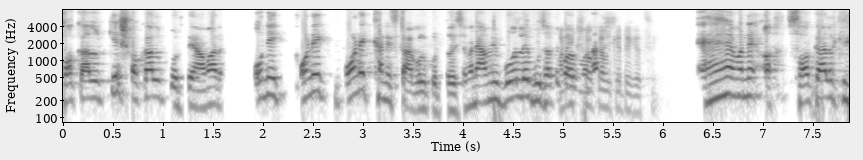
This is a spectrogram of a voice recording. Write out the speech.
সকালকে সকাল করতে আমার অনেক অনেক অনেকখানি স্ট্রাগল করতে হয়েছে। মানে আমি বলে বুঝাতে পারব না। হ্যাঁ মানে সকালকে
